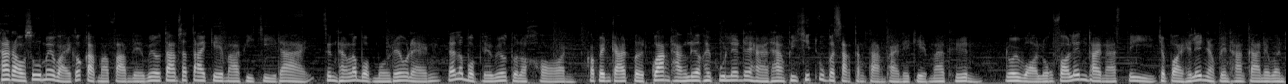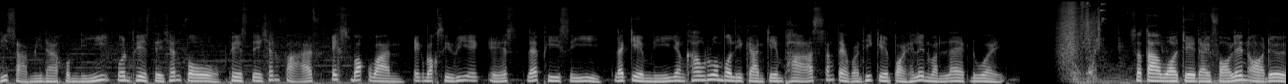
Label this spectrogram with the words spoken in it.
ถ้าเราสู้ไม่ไหวก็กลับมาฟาร์มเลเวลตามสไตล์เกม RPG ได้ ซึ่งทั้งระบบโมเรลแรงและระบบเลเวลตัวละคร ก็เป็นการเปิดกว้างทางเลือกให้ผู้เล่นได้หาทางพิชิตอุปสรรคต่างๆ ภายในเกมมากขึ้นโดยหวอหลง Fallen Dynasty จะปล่อยให้เล่นอย่างเป็นทางการในวันที่ 3 มีนาคมนี้ บน PlayStation 4 PlayStation 5 Xbox One Xbox Series XS และ PC และเกมนี้ยังเข้าร่วมบริการเกม Pass ตั้งแต่วันที่เกมปล่อยให้เล่นวันแรกด้วย Star Wars Jedi Fallen Order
